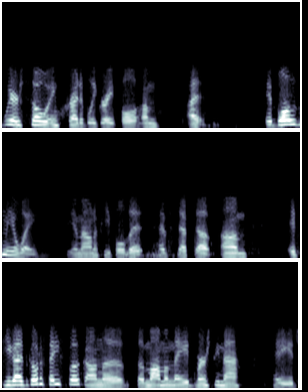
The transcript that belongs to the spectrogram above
we're so incredibly grateful. Um, I it blows me away the amount of people that have stepped up. Um, if you guys go to Facebook on the the Mama Made Mercy Mask page,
